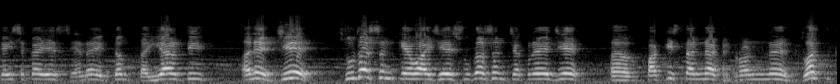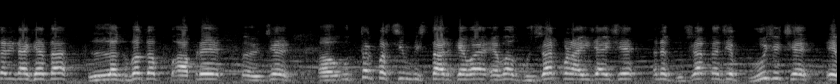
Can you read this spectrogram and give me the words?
કહી શકાય એ સેના એકદમ તૈયાર હતી અને જે સુદર્શન કહેવાય છે, સુદર્શન ચક્રએ જે પાકિસ્તાનના ડ્રોનને ધ્વસ્ત કરી નાખ્યા હતા. લગભગ આપણે જે ઉત્તર પશ્ચિમ વિસ્તાર કહેવાય, એમાં ગુજરાત પણ આવી જાય છે અને ગુજરાતના જે ભુજ છે, એ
